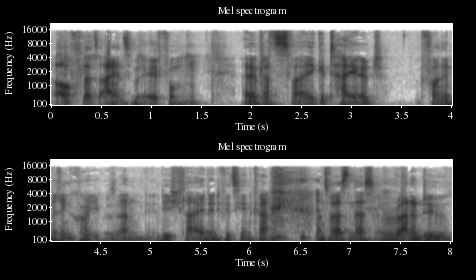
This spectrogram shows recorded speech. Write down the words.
Auf Platz 1 mit 11 Punkten. Äh, Platz 2 geteilt von den Ringcore-Usern, die ich klar identifizieren kann. Und zwar sind das Runadoo,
